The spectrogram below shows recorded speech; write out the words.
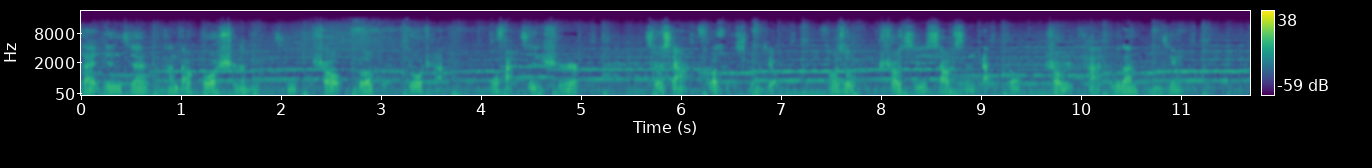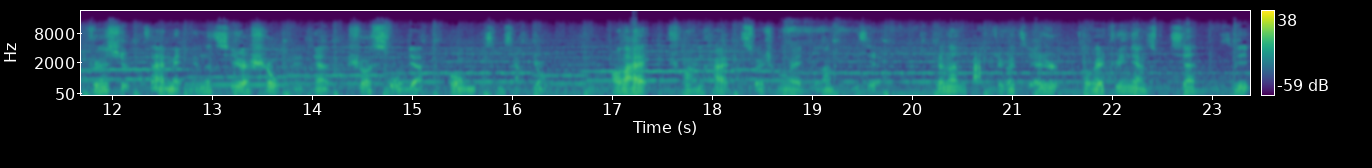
在阴间看到过世的母亲受恶鬼纠缠，无法进食，就向佛祖求救。佛祖受其孝心感动，授予他盂兰盆经，准许在每年的七月十五那天设素宴供母亲享用。后来传开，遂成为盂兰盆节。人们把这个节日作为追念祖先及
